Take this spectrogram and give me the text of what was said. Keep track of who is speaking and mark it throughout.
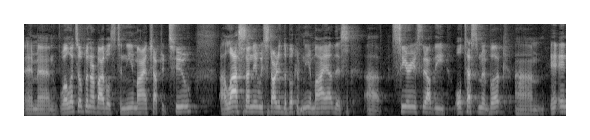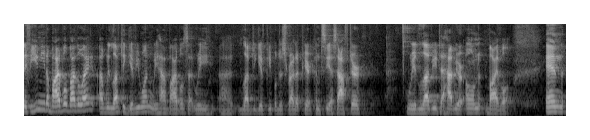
Speaker 1: Amen. Well, let's open our Bibles to Nehemiah chapter 2. Uh, last Sunday, we started the book of Nehemiah, this uh, series throughout the Old Testament book. Um, and, and, if you need a Bible, by the way, uh, we'd love to give you one. We have Bibles that we uh, love to give people just right up here. Come see us after. We'd love you to have your own Bible. And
